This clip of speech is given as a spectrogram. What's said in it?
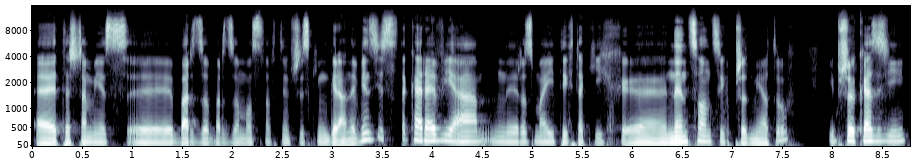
e, też tam jest e, bardzo, bardzo mocno w tym wszystkim grany. Więc jest taka rewia mm, rozmaitych takich e, nęcących przedmiotów. I przy okazji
